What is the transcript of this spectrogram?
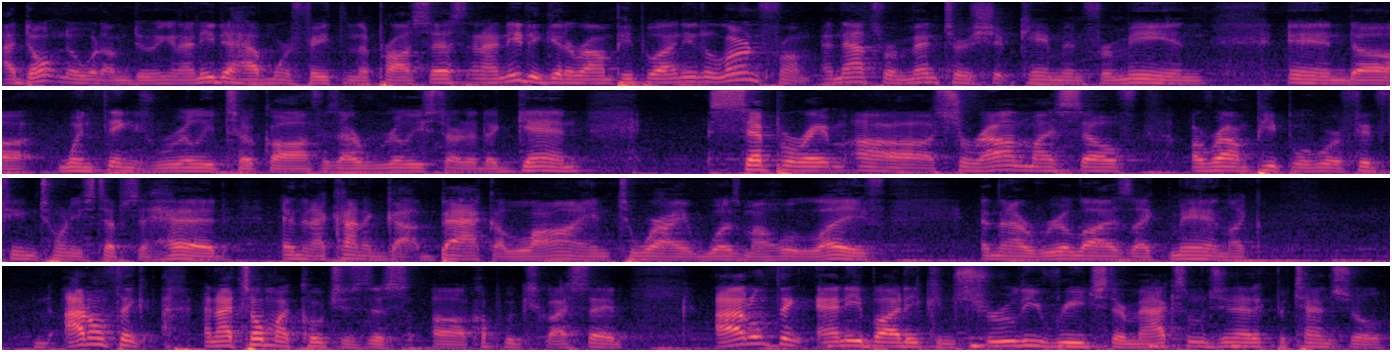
I don't know what I'm doing, and I need to have more faith in the process, and I need to get around people I need to learn from. And that's where mentorship came in for me. And and uh, when things really took off, as I really started again separate uh, surround myself around people who are 15 20 steps ahead and then i kind of got back aligned to where i was my whole life and then i realized like man like i don't think and i told my coaches this uh, a couple weeks ago i said i don't think anybody can truly reach their maximum genetic potential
